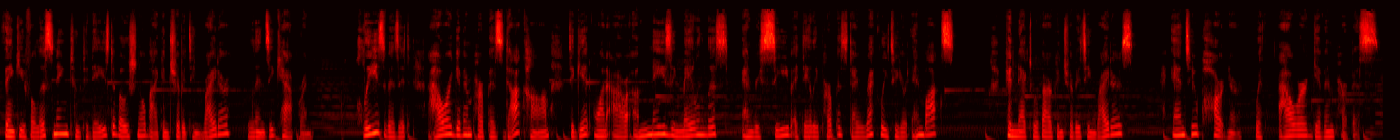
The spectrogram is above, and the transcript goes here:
Thank you for listening to today's devotional by contributing writer Lindsey Capron. Please visit ourgivenpurpose.com to get on our amazing mailing list and receive a daily purpose directly to your inbox, connect with our contributing writers, and to partner with Our Given Purpose.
